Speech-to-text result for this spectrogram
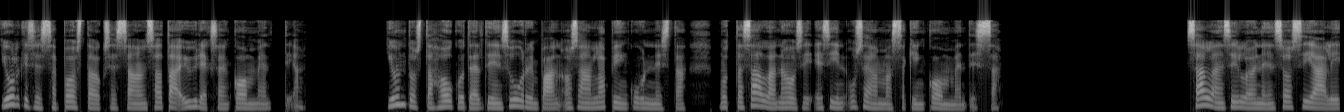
Julkisessa postauksessa on 109 kommenttia. Juntusta houkuteltiin suurimpaan osaan Lapin kunnista, mutta Salla nousi esiin useammassakin kommentissa. Sallan silloinen sosiaali-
